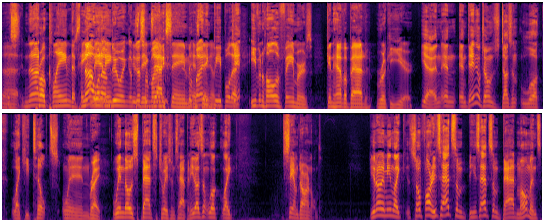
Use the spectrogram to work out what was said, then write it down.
uh, not- proclaimed that Peyton not what I'm doing. I'm just reminding, exact same reminding Daniel Jones. people that Dan- even Hall of Famers can have a bad rookie year. Yeah, and, and, and Daniel Jones doesn't look like he tilts when Right. when those bad situations happen. He doesn't look like Sam Darnold. You know what I mean? Like so far he's had some he's had some bad moments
